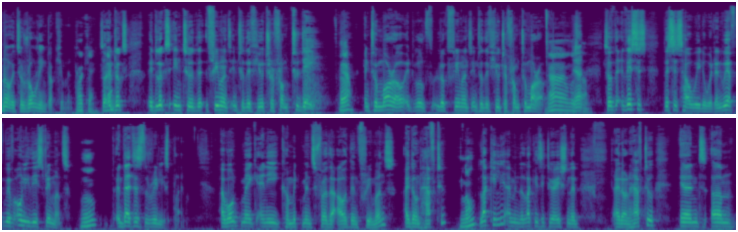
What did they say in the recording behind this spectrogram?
no it's a rolling document Okay. so it looks it looks into the three months into the future from today yeah, and tomorrow it will look three months into the future from tomorrow. I Yeah. understand. So th- this is this is how we do it, and we have we have only these three months, Hmm? and that is the release plan. I won't make any commitments further out than three months. I don't have to. No. Luckily, I'm in the lucky situation that I don't have to, and um,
